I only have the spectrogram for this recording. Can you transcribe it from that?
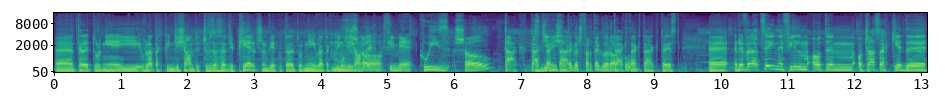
e, teleturniej w latach 50., czy w zasadzie pierwszym wieku teleturniej w latach Mówisz 50. o filmie Quiz Show Tak, tak, z 94 tak, roku. Tak, tak, tak. To jest e, rewelacyjny film o tym, o czasach, kiedy e,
